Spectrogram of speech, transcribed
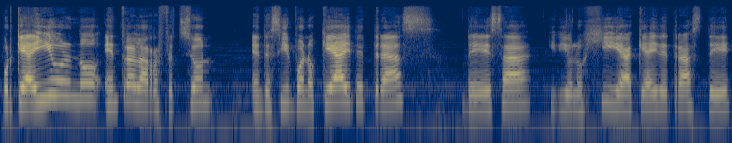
porque ahí uno entra a la reflexión en decir, bueno, ¿qué hay detrás de esa ideología? ¿Qué hay detrás de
